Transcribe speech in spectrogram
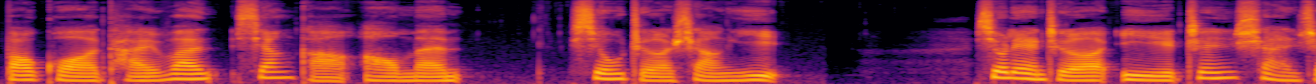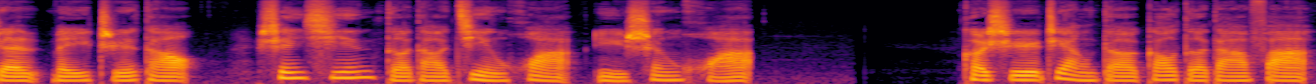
包括台湾、香港、澳门，修者上亿。修炼者以真善忍为指导，身心得到净化与升华。可是，这样的高德大法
